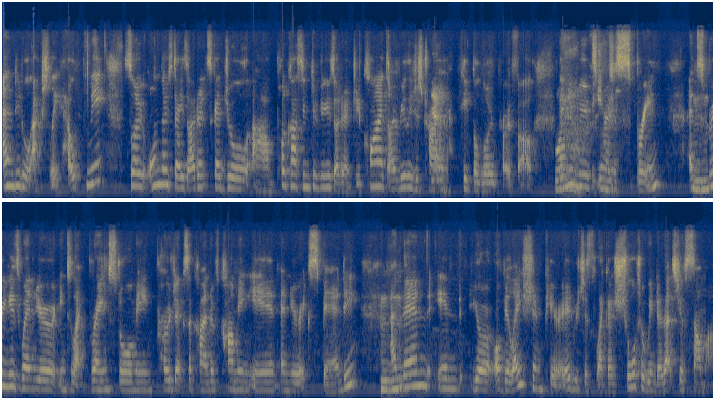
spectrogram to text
and it'll actually help me. So on those days, I don't schedule um, podcast interviews. I don't do clients. I really just try yeah. and keep a low profile. Wow, then you move into great. spring and mm-hmm. spring is when you're into like brainstorming, projects are kind of coming in and you're expanding. Mm-hmm. And then in your ovulation period, which is like a shorter window, that's your summer.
